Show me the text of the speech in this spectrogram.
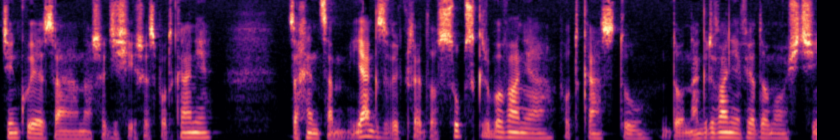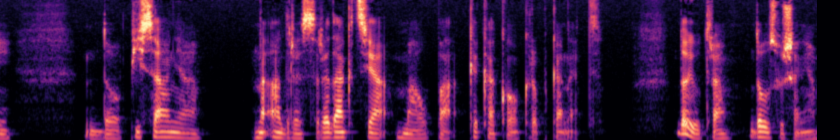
Dziękuję za nasze dzisiejsze spotkanie. Zachęcam jak zwykle do subskrybowania podcastu, do nagrywania wiadomości, do pisania na adres redakcja małpa kekako.net. Do jutra, do usłyszenia.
